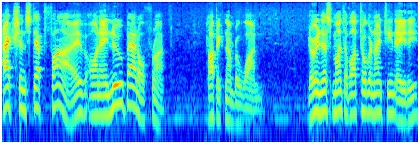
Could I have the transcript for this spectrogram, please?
Action Step 5 on a New Battlefront. Topic number 1 During this month of October 1980,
